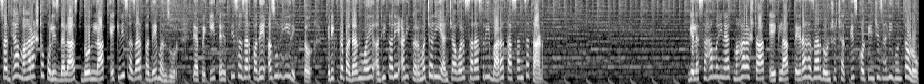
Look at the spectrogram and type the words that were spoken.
सध्या महाराष्ट्र पोलीस दलास दोन लाख एकवीस हजार पदे मंजूर. त्यापैकी तेहतीस हजार पदे अजूनही रिक्त. रिक्त पदांमुळे अधिकारी आणि कर्मचारी यांच्यावर सरासरी बारा तासांचा ताण. गेल्या सहा महिन्यात महाराष्ट्रात एक लाख तेरा हजार दोनशे छत्तीस कोटींची झाली गुंतवणूक.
